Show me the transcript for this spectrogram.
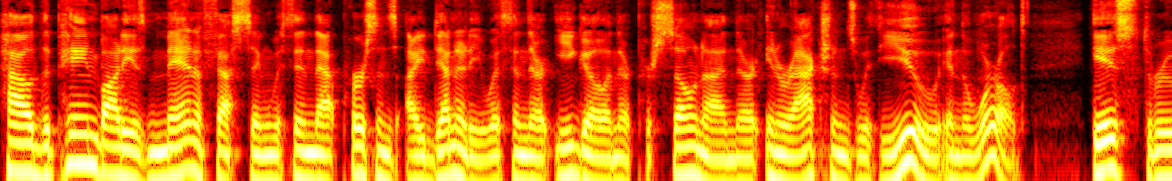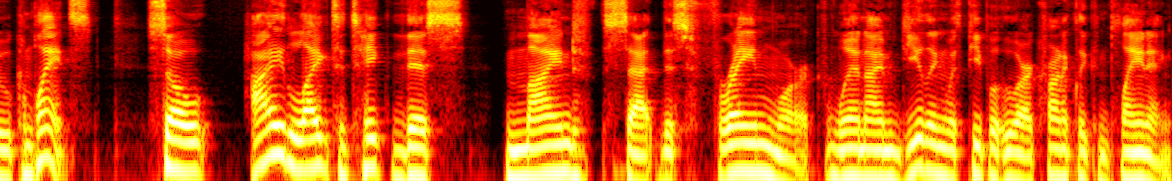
how the pain body is manifesting within that person's identity, within their ego and their persona and their interactions with you in the world is through complaints. So I like to take this mindset, this framework when I'm dealing with people who are chronically complaining.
